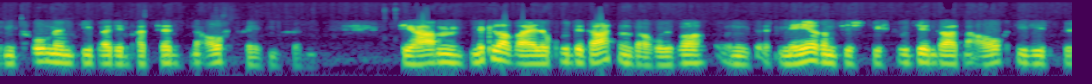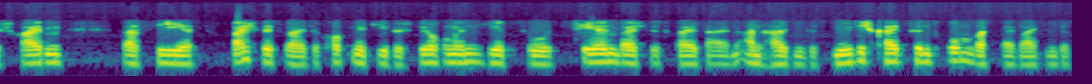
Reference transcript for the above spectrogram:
Symptomen, die bei den Patienten auftreten können. Sie haben mittlerweile gute Daten darüber und es nähern sich die Studiendaten auch, die dies beschreiben, dass sie beispielsweise kognitive Störungen, hierzu zählen beispielsweise ein anhaltendes Müdigkeitssyndrom, was bei weitem das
